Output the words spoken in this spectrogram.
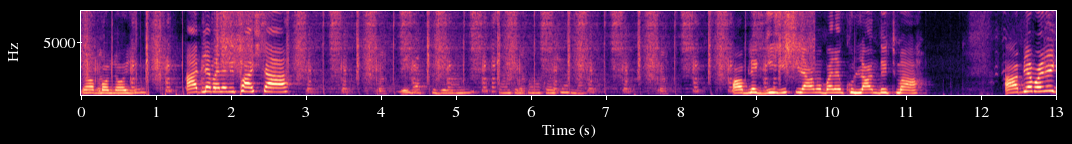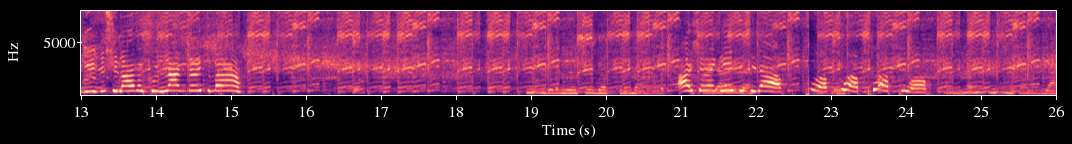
Yapmam lazım. Abla bana bir pasta. Bir dakika canım. An telefona konuşuyorum da. Abla gizli silahımı bana kullandırtma. Abla bana gizli silahımı kullandırtma. Şimdi dönüyorsunuz aslında. Ay sana gizli silah. Pua pua pua pua. Ne istiyorsun bu kadar ya?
